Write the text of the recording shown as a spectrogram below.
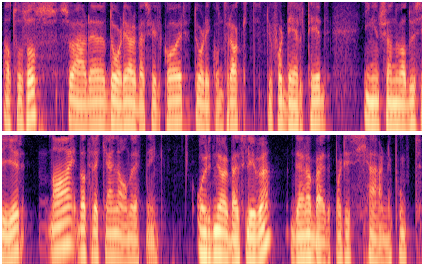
at hos oss så er det dårlige arbeidsvilkår, dårlig kontrakt, du får deltid, ingen skjønner hva du sier, nei, da trekker jeg i en annen retning. Orden i arbeidslivet, det er Arbeiderpartiets kjernepunkt.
